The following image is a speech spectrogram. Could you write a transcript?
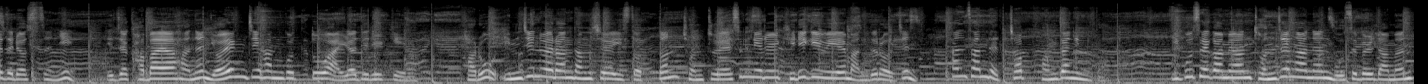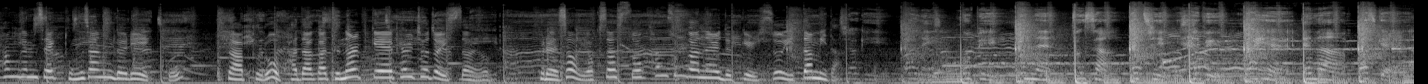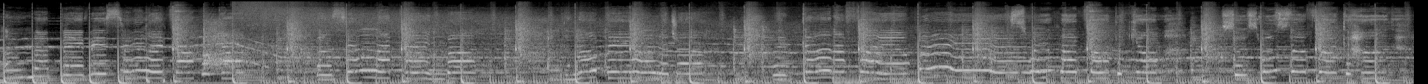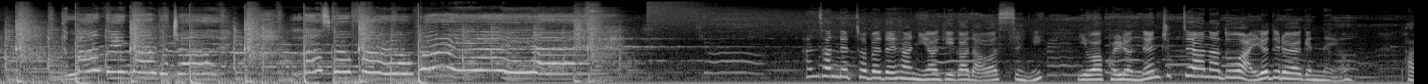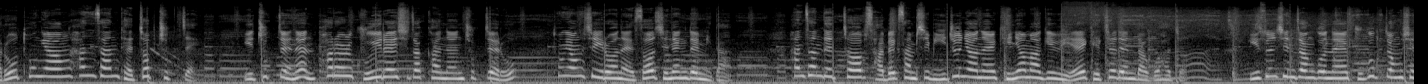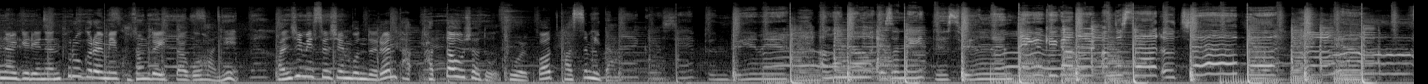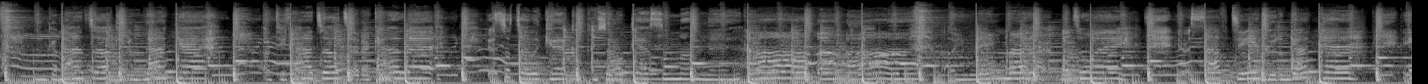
소개해드렸으니 이제 가봐야 하는 여행지 한 곳도 알려드릴게요. 바로 임진왜란 당시에 있었던 전투의 승리를 기리기 위해 만들어진 한산대첩 광장입니다. 이곳에 가면 전쟁하는 모습을 담은 황금색 동상들이 있고 그 앞으로 바다가 드넓게 펼쳐져 있어요. 그래서 역사 속 한순간을 느낄 수 있답니다. 높이 있는 동상 같이 you right. 한산대첩에 대한 이야기가 나왔으니 이와 관련된 축제 하나도 알려드려야겠네요. 바로 통영 한산대첩축제. 이 축제는 8월 9일에 시작하는 축제로 통영시 일원에서 진행됩니다. 한산대첩 432주년을 기념하기 위해 개최된다고 하죠. 이순신 장군의 구국 정신을 기리는 프로그램이 구성돼 있다고 하니 관심 있으신 분들은 다 갔다 오셔도 좋을 것 같습니다. I know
